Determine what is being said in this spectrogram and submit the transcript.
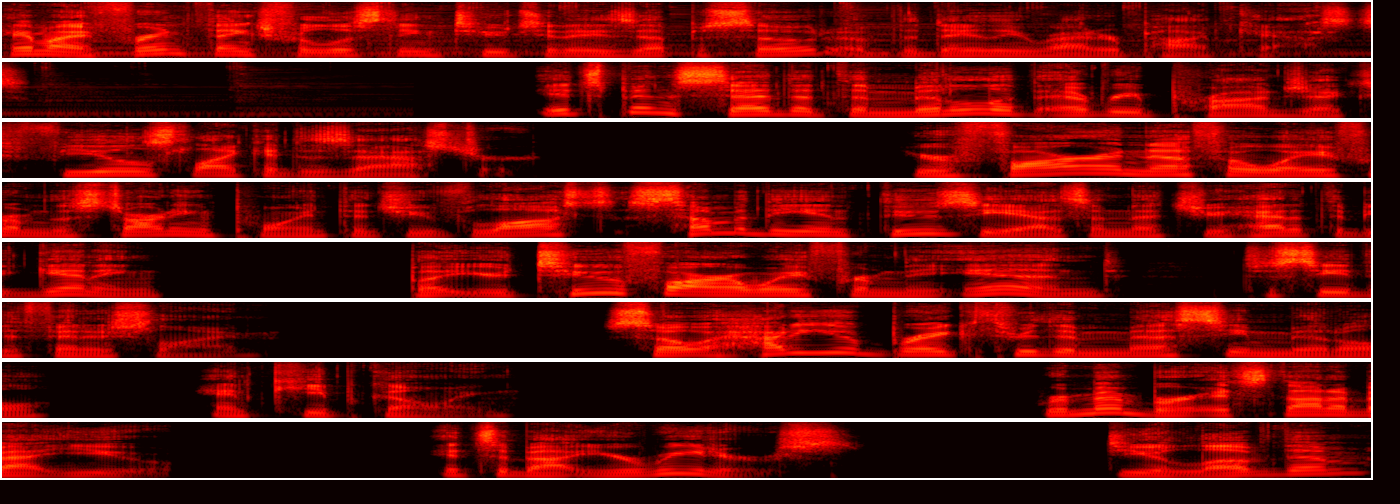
Hey, my friend, thanks for listening to today's episode of the Daily Writer Podcast. It's been said that the middle of every project feels like a disaster. You're far enough away from the starting point that you've lost some of the enthusiasm that you had at the beginning, but you're too far away from the end to see the finish line. So, how do you break through the messy middle and keep going? Remember, it's not about you, it's about your readers. Do you love them?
